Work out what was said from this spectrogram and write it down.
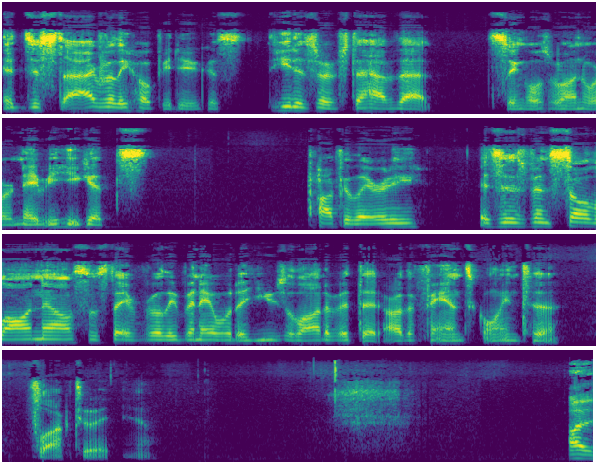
it just I really hope you do because he deserves to have that singles run where maybe he gets popularity. It's, it's been so long now since they've really been able to use a lot of it that are the fans going to flock to it? You know? Uh,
